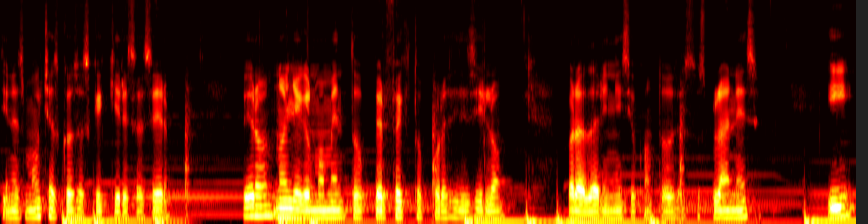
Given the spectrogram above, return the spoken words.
tienes muchas cosas que quieres hacer, pero no llega el momento perfecto, por así decirlo, para dar inicio con todos estos planes y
